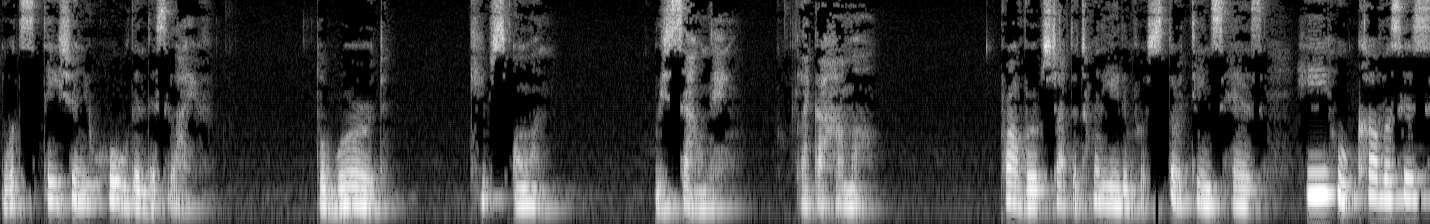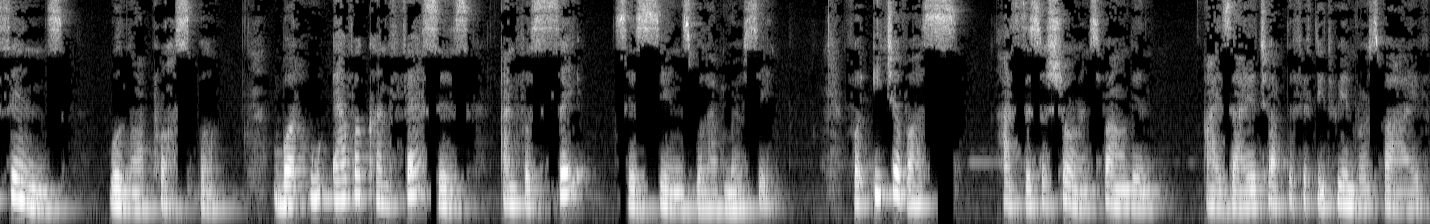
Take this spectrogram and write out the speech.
what station you hold in this life, the word keeps on resounding like a hammer. Proverbs chapter 28 and verse 13 says, He who covers his sins will not prosper, but whoever confesses and forsakes his sins will have mercy. For each of us has this assurance found in Isaiah chapter 53 and verse 5.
